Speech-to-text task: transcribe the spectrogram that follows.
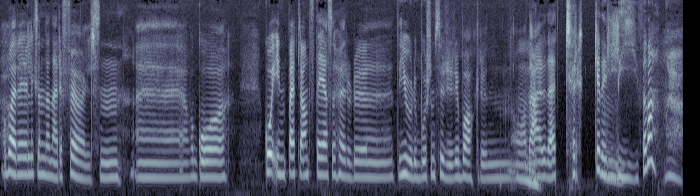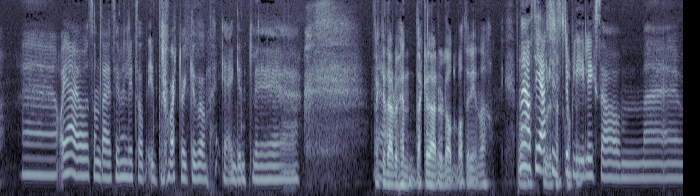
Og bare liksom den derre følelsen eh, av å gå, gå, inn på et eller annet sted, så hører du et julebord som surrer i bakgrunnen, og mm. det er det trøkket, det mm. livet, da. Ja. Eh, og jeg er jo som deg, Simen, litt sånn introvert og ikke sånn egentlig ja. det, er ikke der du, det er ikke der du lader batteriene? Nei, altså jeg syns det blir liksom eh,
